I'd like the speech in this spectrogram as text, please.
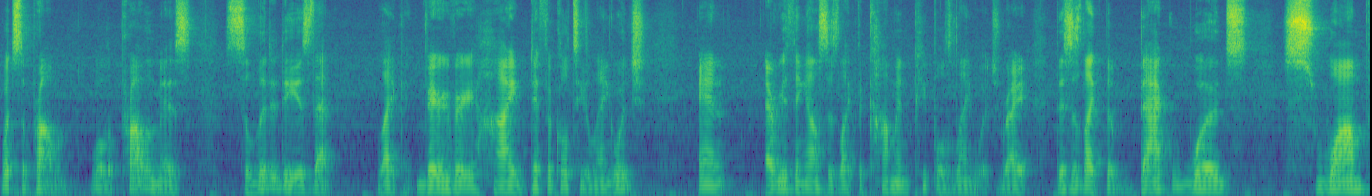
What's the problem? Well the problem is Solidity is that like very, very high difficulty language and everything else is like the common people's language, right? This is like the backwoods swamp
